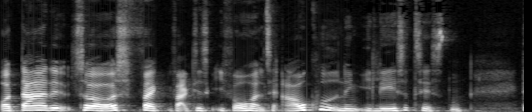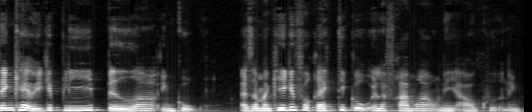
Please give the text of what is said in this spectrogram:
og der er det så også fak- faktisk i forhold til afkodning i læsetesten. Den kan jo ikke blive bedre end god. Altså man kan ikke få rigtig god eller fremragende i afkodning.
